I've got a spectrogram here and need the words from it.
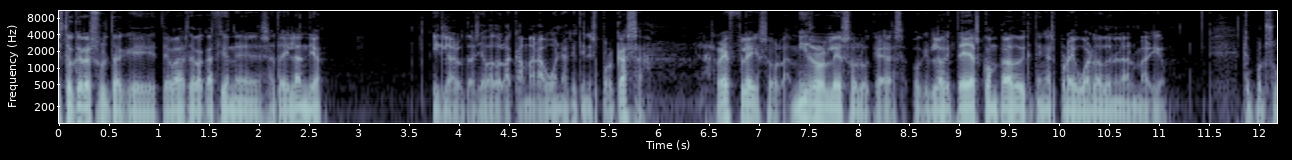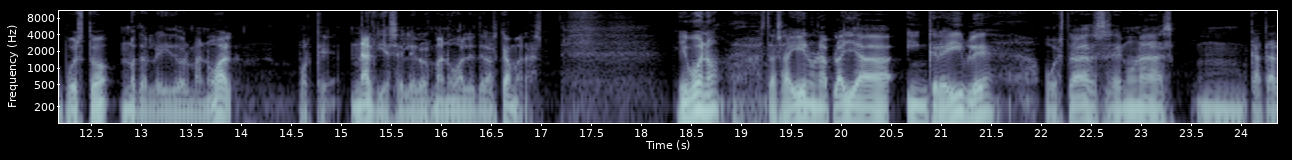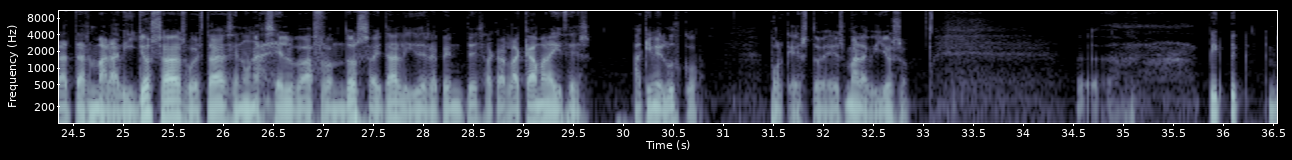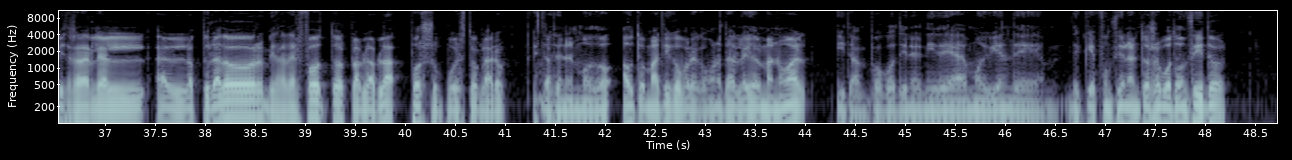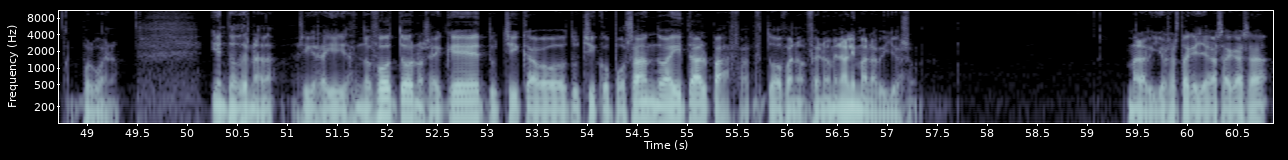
Esto que resulta que te vas de vacaciones a Tailandia y claro, te has llevado la cámara buena que tienes por casa. La reflex o la mirrorless o lo que, has, o lo que te hayas comprado y que tengas por ahí guardado en el armario. Que por supuesto no te has leído el manual, porque nadie se lee los manuales de las cámaras. Y bueno, estás ahí en una playa increíble, o estás en unas mm, cataratas maravillosas, o estás en una selva frondosa y tal, y de repente sacas la cámara y dices, aquí me luzco, porque esto es maravilloso. Pic, pic, empiezas a darle al, al, obturador, empiezas a hacer fotos, bla, bla, bla. Por supuesto, claro, estás en el modo automático porque como no te has leído el manual y tampoco tienes ni idea muy bien de, de qué funcionan todos esos botoncitos, pues bueno. Y entonces nada, sigues ahí haciendo fotos, no sé qué, tu chica o tu chico posando ahí tal, pa, todo fenomenal y maravilloso. Maravilloso hasta que llegas a casa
